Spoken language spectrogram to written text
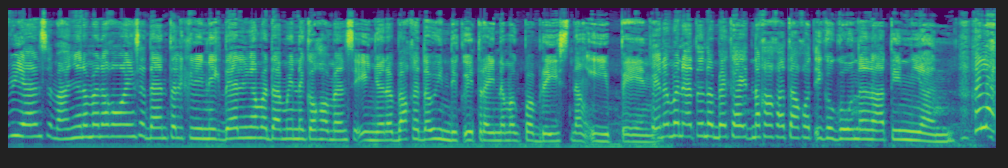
everyone! Samahan niyo naman ako ngayon sa dental clinic dahil nga madaming nagko-comment sa inyo na bakit daw hindi ko itry na magpa-brace ng ipin. Kaya naman ito na be, kahit nakakatakot, i-go na natin yan. Hala!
